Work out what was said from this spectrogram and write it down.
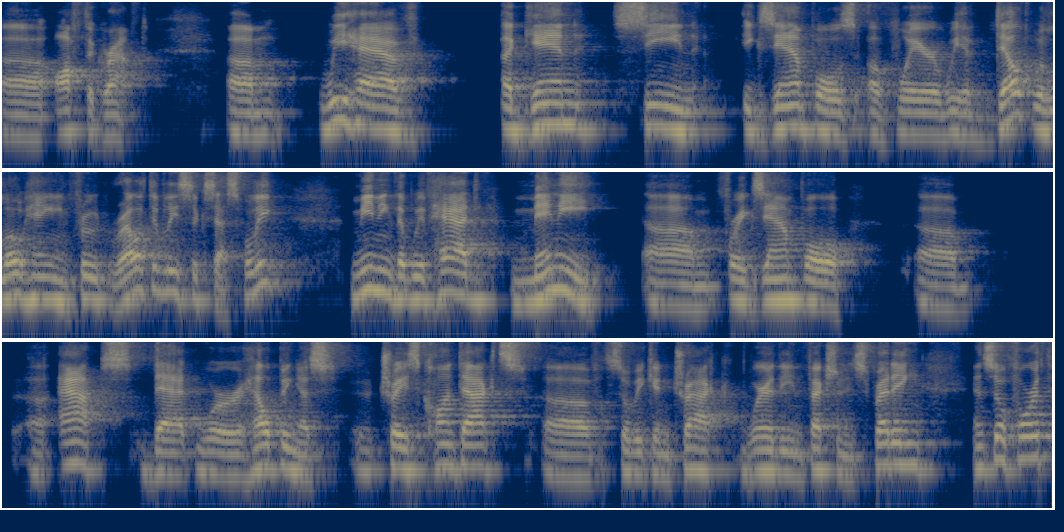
uh, off the ground. Um, we have again seen examples of where we have dealt with low hanging fruit relatively successfully, meaning that we've had many, um, for example, uh, uh, apps that were helping us trace contacts uh, so we can track where the infection is spreading and so forth.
